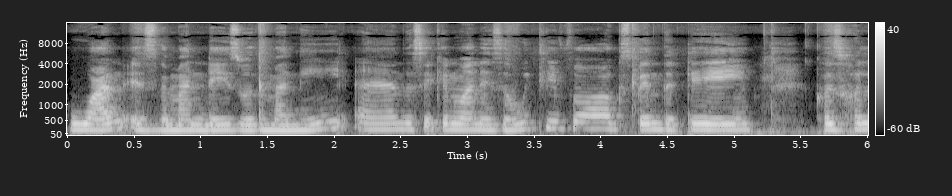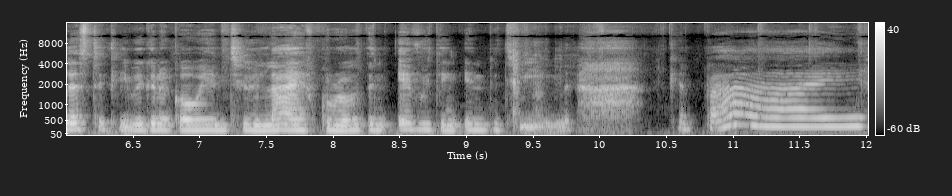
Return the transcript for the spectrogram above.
one is the Mondays with money, and the second one is a weekly vlog, spend the day. Because holistically, we're gonna go into life, growth, and everything in between. Goodbye.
